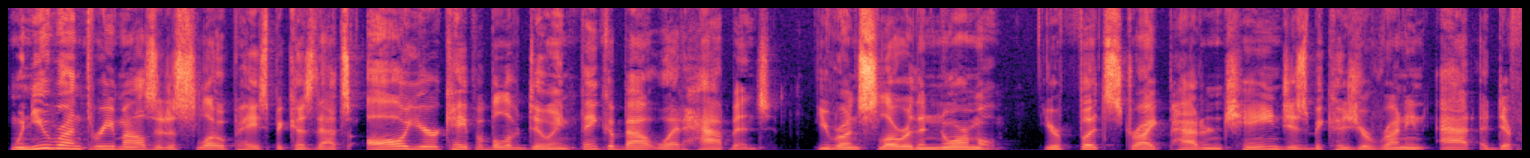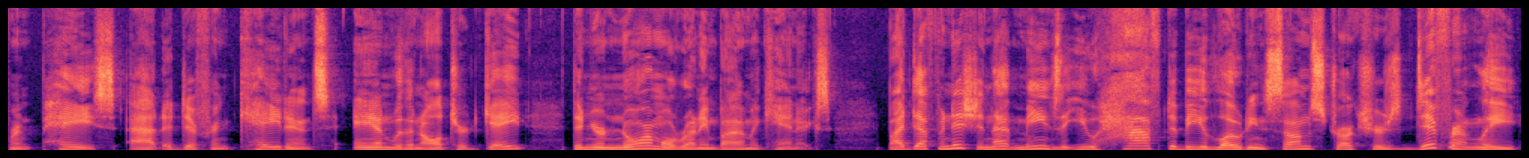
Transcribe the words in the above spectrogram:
When you run three miles at a slow pace because that's all you're capable of doing, think about what happens. You run slower than normal. Your foot strike pattern changes because you're running at a different pace, at a different cadence, and with an altered gait than your normal running biomechanics. By definition, that means that you have to be loading some structures differently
